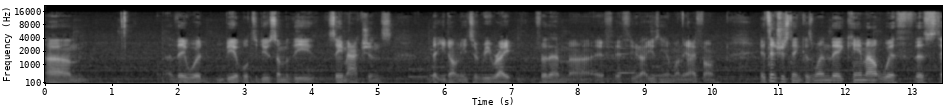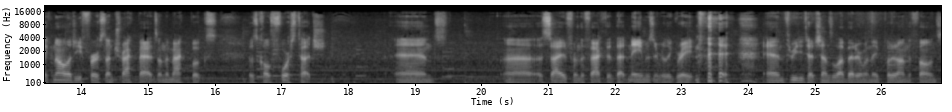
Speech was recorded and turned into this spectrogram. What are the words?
Um, they would be able to do some of the same actions that you don't need to rewrite for them uh, if, if you're not using them on the iPhone. It's interesting because when they came out with this technology first on trackpads on the MacBooks, it was called Force Touch. And uh, aside from the fact that that name isn't really great, and 3D Touch sounds a lot better when they put it on the phones.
